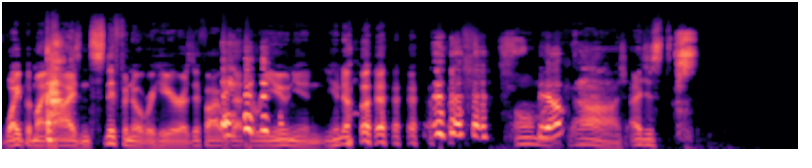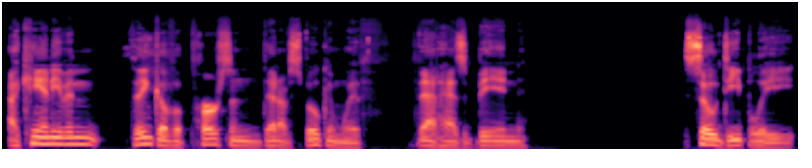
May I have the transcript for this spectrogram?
wiping my eyes and sniffing over here as if I was at the reunion, you know? oh my yep. gosh. I just, I can't even think of a person that I've spoken with that has been so deeply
